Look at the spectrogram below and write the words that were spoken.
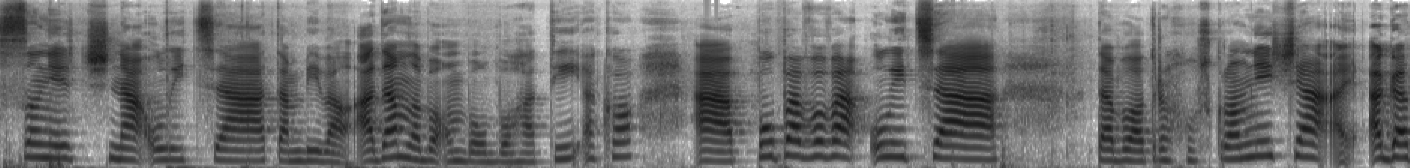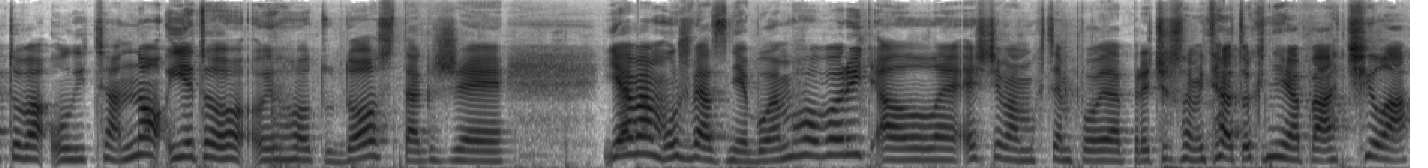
Slnečná ulica, tam býval Adam, lebo on bol bohatý ako. A Púpavová ulica, tá bola trochu skromnejšia, aj Agatová ulica. No, je to jeho tu dosť, takže ja vám už viac nebudem hovoriť, ale ešte vám chcem povedať, prečo sa mi táto kniha páčila.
